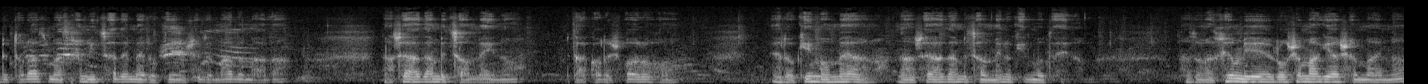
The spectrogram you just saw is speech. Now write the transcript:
בתורה זה מתחיל מצד אלוקים, שזה מעלה מעלה. נעשה אדם בצלמנו, את הקודש ברוך הוא. אלוקים אומר, נעשה אדם בצלמנו כדמותנו. אז זה מתחיל מראש המגיע השמיימה,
